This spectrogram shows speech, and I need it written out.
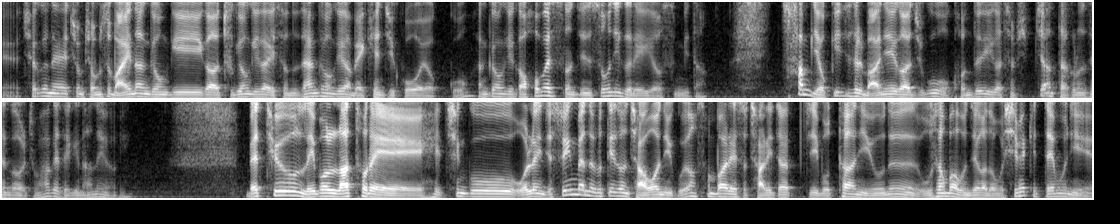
예, 최근에 좀 점수 많이 난 경기가 두 경기가 있었는데 한 경기가 맥켄지 고어였고 한 경기가 홈에서 던진 소니 그레이였습니다. 참 엮기짓을 많이 해가지고 건드리기가 참 쉽지 않다 그런 생각을 좀 하게 되긴 하네요. 매튜 리벌라토레 이 친구 원래 이제 스윙맨으로 뛰던 자원이고요. 선발에서 자리 잡지 못한 이유는 우상바 문제가 너무 심했기 때문이에요.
